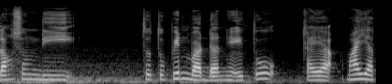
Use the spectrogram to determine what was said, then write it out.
langsung ditutupin badannya itu kayak mayat.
